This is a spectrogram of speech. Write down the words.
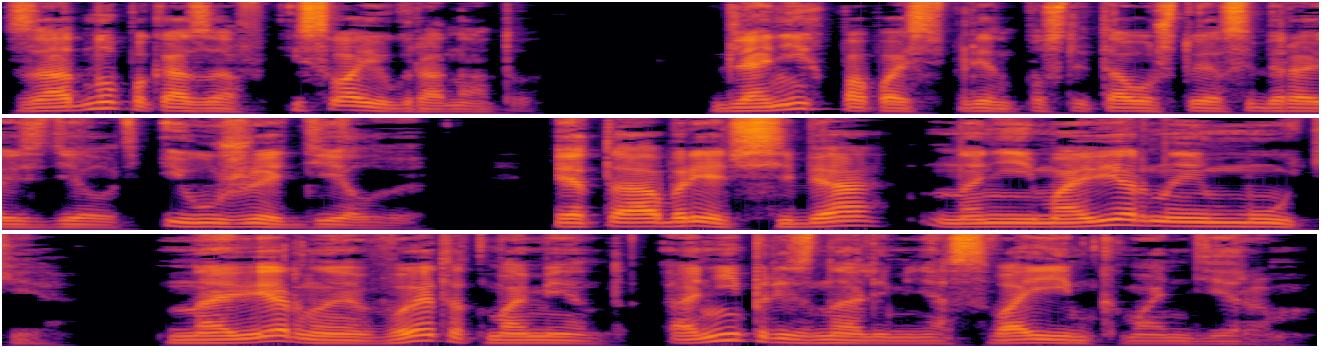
заодно показав и свою гранату. Для них попасть в плен после того, что я собираюсь сделать и уже делаю, это обречь себя на неимоверные муки, Наверное, в этот момент они признали меня своим командиром.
